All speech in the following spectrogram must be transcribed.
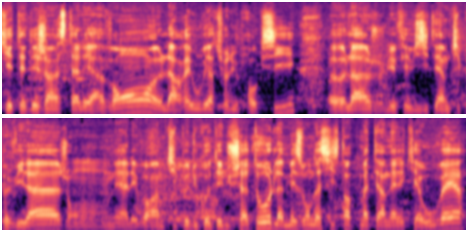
qui étaient déjà installés avant, la réouverture du proxy. là, je lui ai fait visiter un petit peu le village, on est allé voir un petit peu du côté du château, de la maison d'assistante maternelle qui a ouvert,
